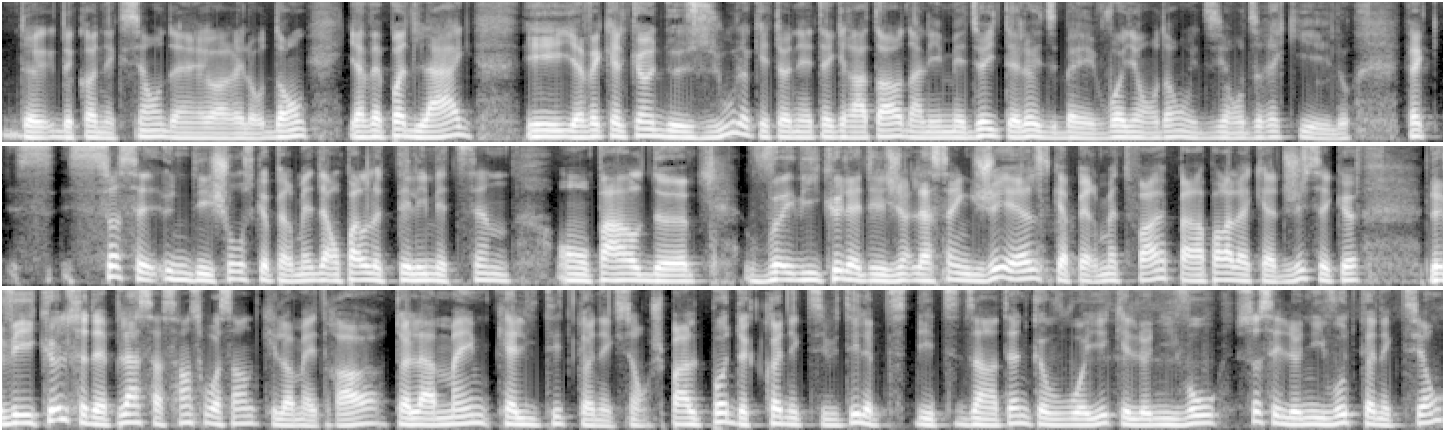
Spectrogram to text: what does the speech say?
de, connexion d'un heure à l'autre. Donc, il n'y avait pas de lag. Et il y avait quelqu'un de Zoo, qui est un intégrateur dans les médias. Il était là, il dit, ben voyons donc. Il dit, on dirait qu'il est là. Fait que ça, c'est une des choses que permet... On parle de télémédecine, on parle de véhicules intelligents. La 5G, elle, ce qu'elle permet de faire par rapport à la 4G, c'est que le véhicule se déplace à 160 km/h. Tu as la même qualité de connexion. Je ne parle pas de connectivité, les petites, antennes que vous voyez, qui est le niveau... Ça, c'est le niveau de connexion.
